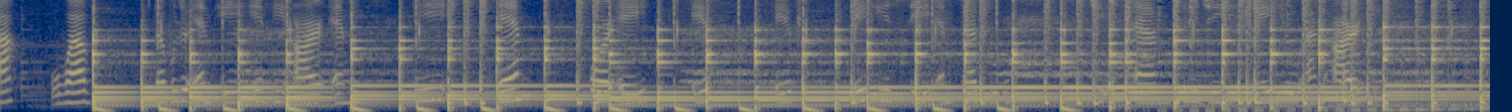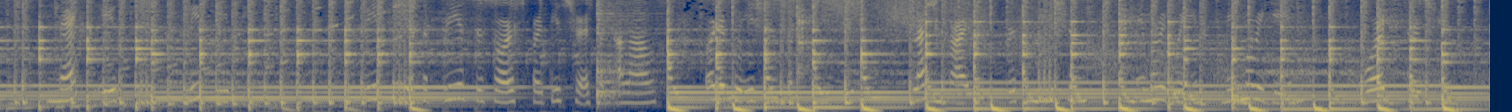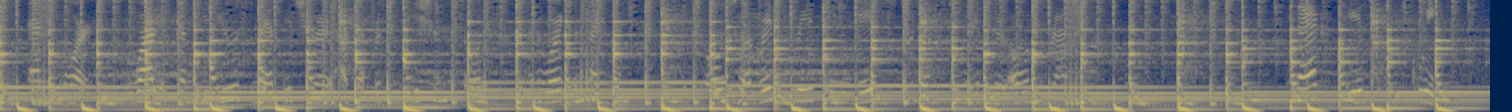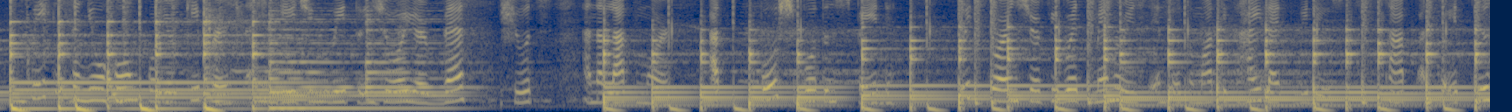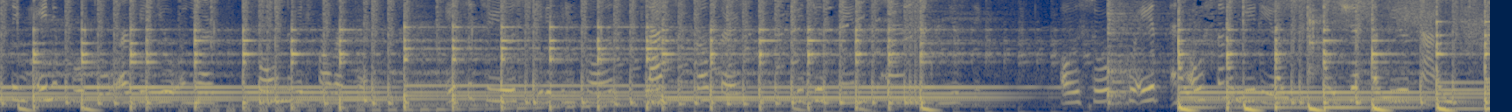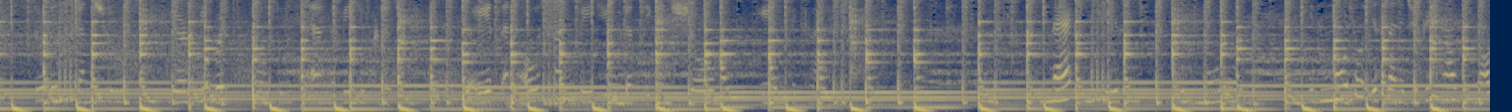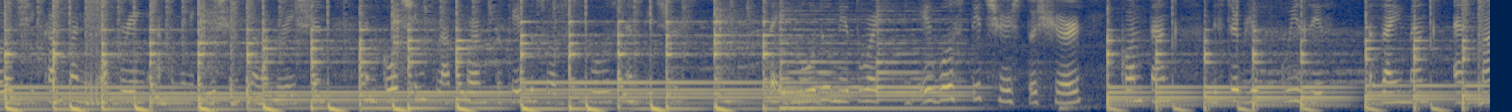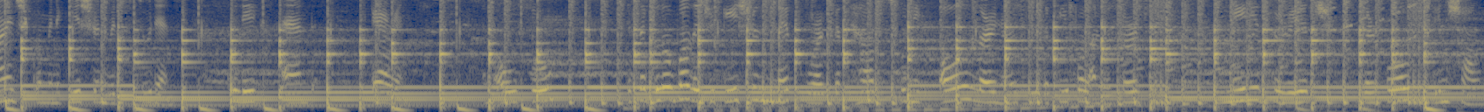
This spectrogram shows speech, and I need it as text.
FLAC, WAV, MP, M4A, F, F, AEC, MP2, GSM, 3G, AU, and RE. Next is. Flippity is a free resource for teachers that allows for the creations of flashcards, screenshots, and a lot more. At push button speed, Quik turns your favorite memories into automatic highlight videos. Tap and create using any photo or video on your phone with PowerPoint. Easy to use editing tools, plus filters, video themes, and music. Also, create an awesome videos to share content, distribute quizzes, assignments, and manage communication with students, colleagues, and parents. And also, it's a global education network that helps connect all learners with the people and resources needed to reach their full potential.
